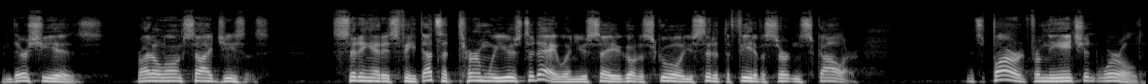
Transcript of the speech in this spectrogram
And there she is, right alongside Jesus, sitting at his feet. That's a term we use today when you say you go to school, you sit at the feet of a certain scholar. It's borrowed from the ancient world.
